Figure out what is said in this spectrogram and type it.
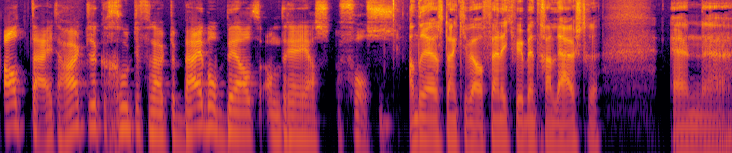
altijd. Hartelijke groeten vanuit de Bijbelbelt, Andreas Vos. Andreas, dankjewel. Fijn dat je weer bent gaan luisteren. En eh,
